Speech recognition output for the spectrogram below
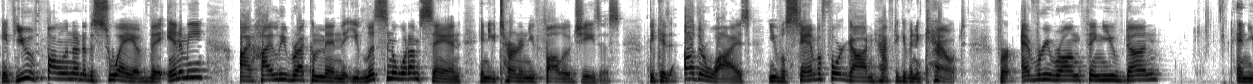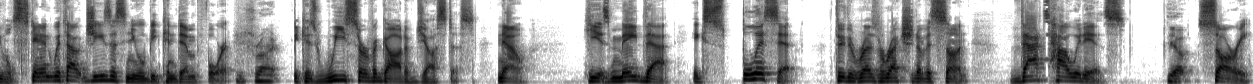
If you've fallen under the sway of the enemy, I highly recommend that you listen to what I'm saying and you turn and you follow Jesus. Because otherwise, you will stand before God and have to give an account for every wrong thing you've done, and you will stand without Jesus and you will be condemned for it That's right. because we serve a God of justice. Now, he has made that explicit through the resurrection of his son. That's how it is. Yep. Sorry.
